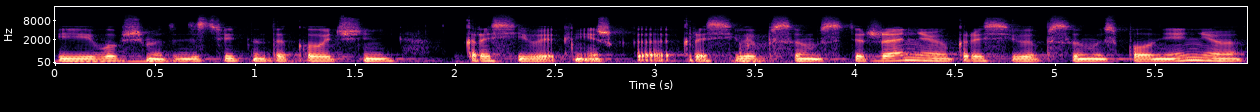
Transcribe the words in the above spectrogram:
И, в общем, это действительно такая очень красивая книжка, красивая по своему содержанию, красивая по своему исполнению.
